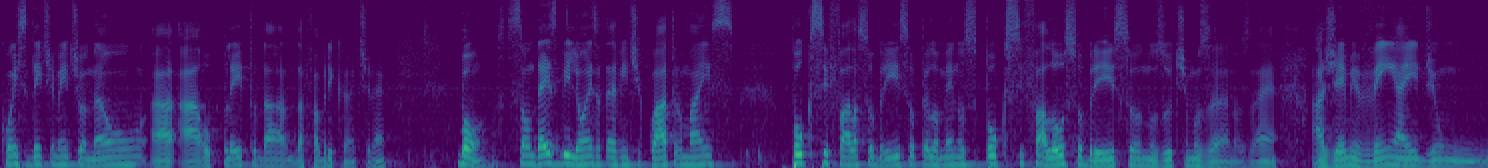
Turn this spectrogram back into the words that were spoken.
coincidentemente ou não, a, a, o pleito da, da fabricante, né? Bom, são 10 bilhões até 24, mas pouco se fala sobre isso, ou pelo menos pouco se falou sobre isso nos últimos anos. Né? A GM vem aí de um,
